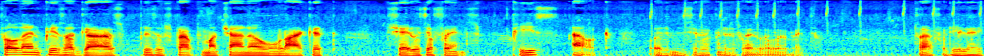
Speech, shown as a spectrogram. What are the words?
Till then peace out guys. Please subscribe to my channel like it share it with your friends. Peace out A minute, see if I can this. Wait, wait, wait, wait. Sorry for delaying.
